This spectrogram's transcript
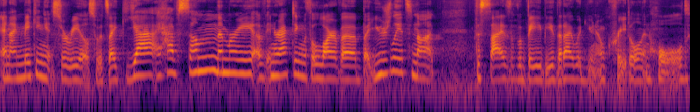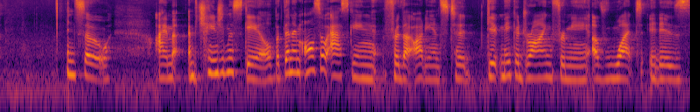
and I'm making it surreal. So it's like, yeah, I have some memory of interacting with a larva, but usually it's not the size of a baby that I would, you know, cradle and hold. And so I'm, I'm changing the scale, but then I'm also asking for the audience to get, make a drawing for me of what it is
